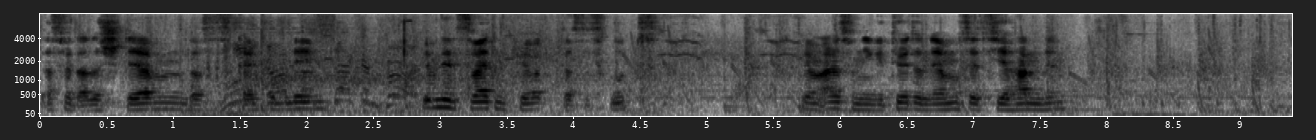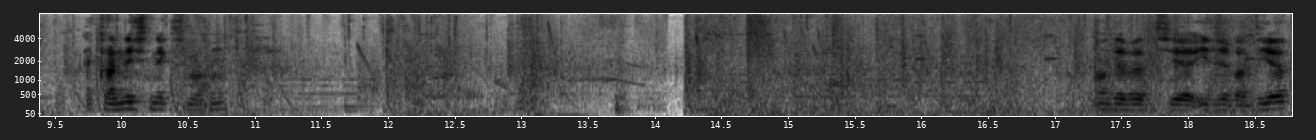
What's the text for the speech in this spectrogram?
Das wird alles sterben, das ist kein Problem. Wir haben den zweiten Perk, das ist gut. Wir haben alles von ihm getötet und er muss jetzt hier handeln. Er kann nicht nichts machen. Und er wird hier easy radiert.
